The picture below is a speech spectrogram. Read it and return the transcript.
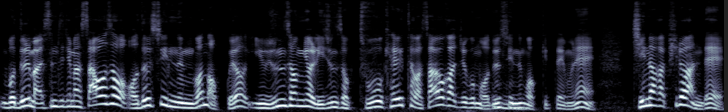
뭐 늘 말씀드리면 싸워서 얻을 수 있는 건 없고요. 이 윤석열, 이준석 두 캐릭터가 싸워가지고 뭐 얻을 수 있는 거 없기 때문에 진화가 필요한데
